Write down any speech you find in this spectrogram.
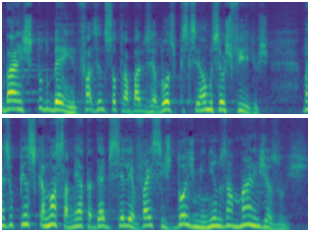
Mas tudo bem, fazendo seu trabalho zeloso, porque você ama os seus filhos. Mas eu penso que a nossa meta deve ser levar esses dois meninos a amarem Jesus.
